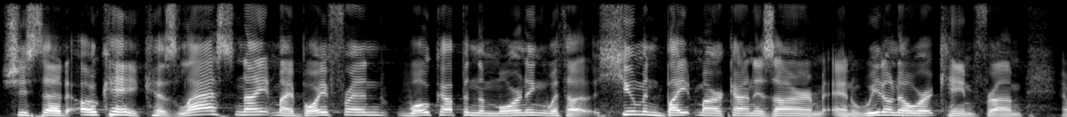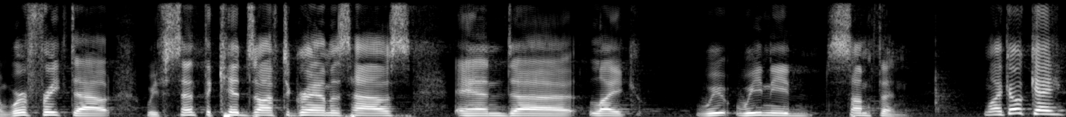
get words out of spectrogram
She said, Okay, because last night my boyfriend woke up in the morning with a human bite mark on his arm, and we don't know where it came from, and we're freaked out. We've sent the kids off to grandma's house, and uh, like, we, we need something. I'm like, okay.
